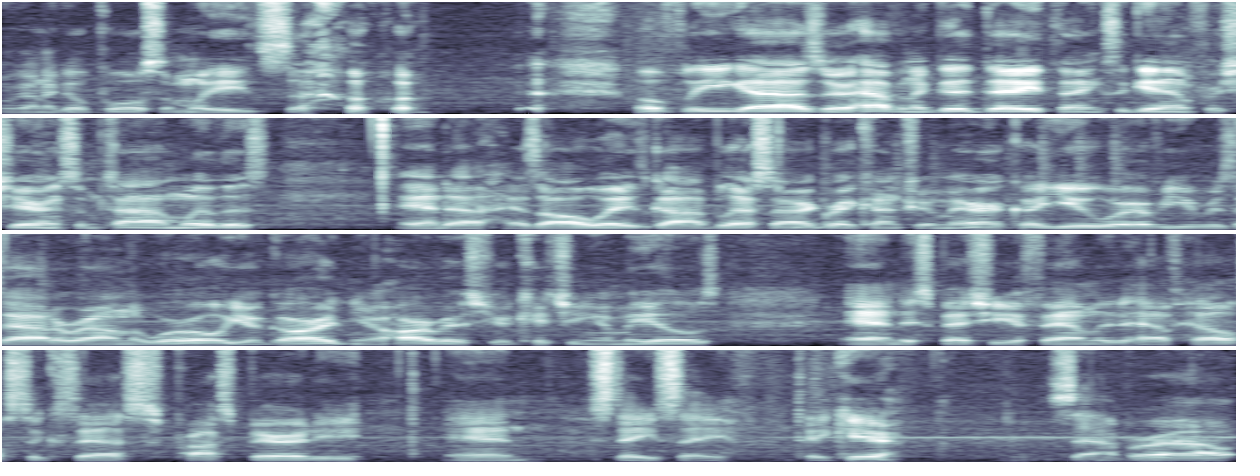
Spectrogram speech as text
We're going to go pull some weeds. So hopefully you guys are having a good day. Thanks again for sharing some time with us. And uh, as always, God bless our great country, America. You, wherever you reside around the world, your garden, your harvest, your kitchen, your meals and especially your family to have health, success, prosperity, and stay safe. Take care. Sapper out.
